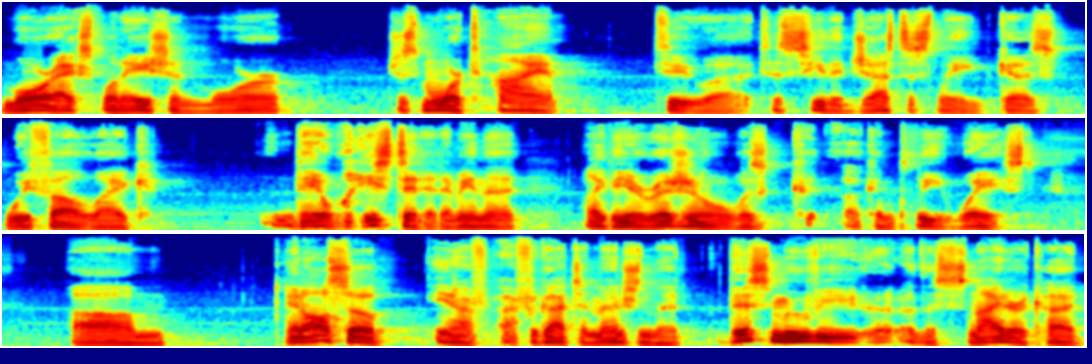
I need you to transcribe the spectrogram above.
more explanation, more, just more time to, uh, to see the Justice League because we felt like they wasted it. I mean, the, like the original was a complete waste. Um, and also, you know, I, forgot to mention that this movie, uh, the Snyder Cut,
